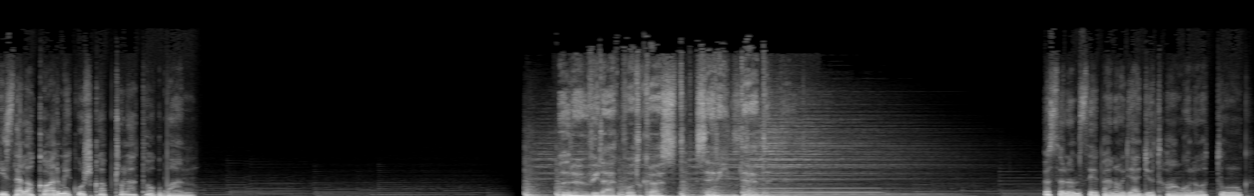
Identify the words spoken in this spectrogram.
Hiszel a karmikus kapcsolatokban? Örömvilág podcast szerinted. Köszönöm szépen, hogy együtt hangolódtunk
